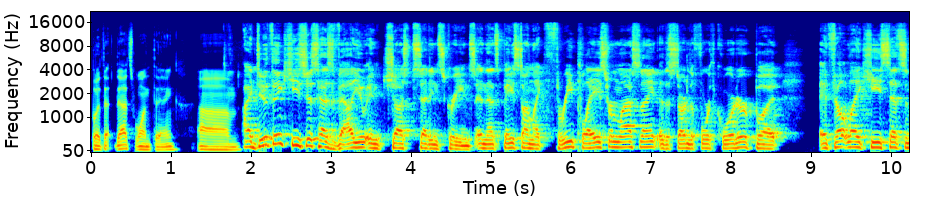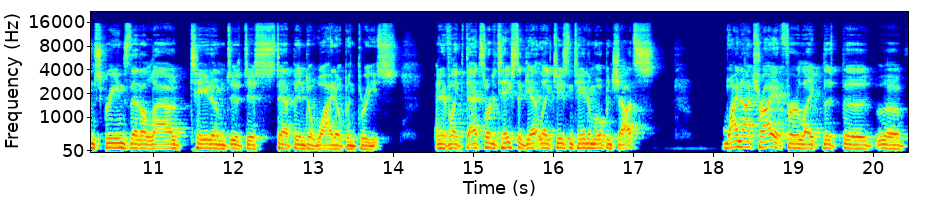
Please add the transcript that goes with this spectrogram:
but th- that's one thing. Um, I do think he just has value in just setting screens, and that's based on like three plays from last night at the start of the fourth quarter. But it felt like he set some screens that allowed Tatum to just step into wide open threes. And if like that's what it takes to get like Jayson Tatum open shots, why not try it for like the the uh,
